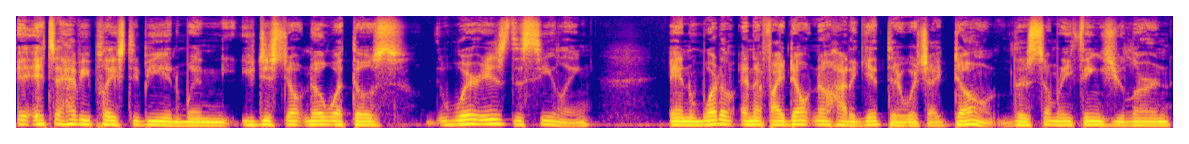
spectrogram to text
it's a heavy place to be in when you just don't know what those where is the ceiling and what and if I don't know how to get there, which I don't. There's so many things you learn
